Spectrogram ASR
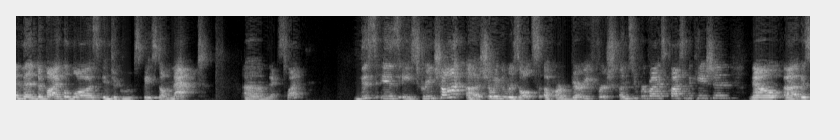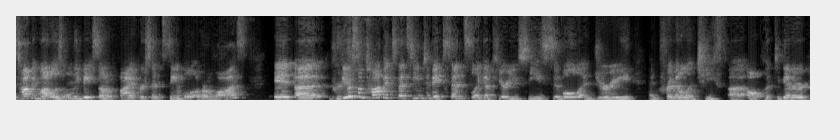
and then divide the laws into groups based on that. Um, next slide. This is a screenshot uh, showing the results of our very first unsupervised classification. Now, uh, this topic model is only based on a 5% sample of our laws. It uh, produced some topics that seem to make sense, like up here you see civil and jury and criminal and chief uh, all put together.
